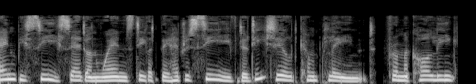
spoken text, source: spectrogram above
NBC said on Wednesday that they had received a detailed complaint from a colleague.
